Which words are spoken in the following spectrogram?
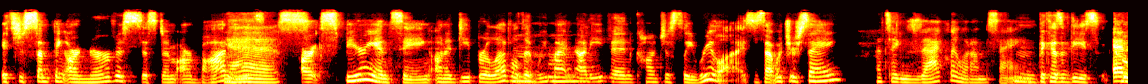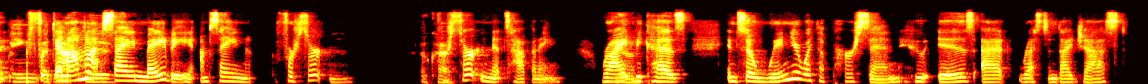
It's just something our nervous system, our bodies Yes. are experiencing on a deeper level that we might not even consciously realize. Is that what you're saying? That's exactly what I'm saying. Hmm, Because of these And, coping for- and I'm not saying maybe, I'm saying for certain. okay. for certain it's happening right? Yeah. because and so when you're with a person who is at rest and digest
